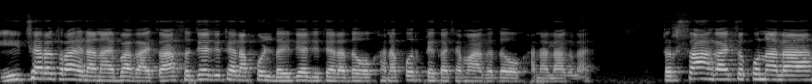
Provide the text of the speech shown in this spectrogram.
विचारच राहिला नाही बघायचा. असं ज्याचे त्याला पडलंय ज्याचे त्याला दवाखाना प्रत्येकाच्या मागं दवाखाना लागलाय. तर सांगायचं कुणाला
